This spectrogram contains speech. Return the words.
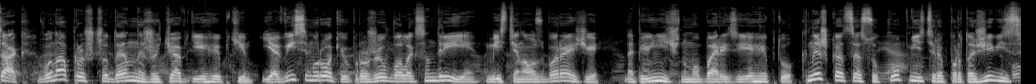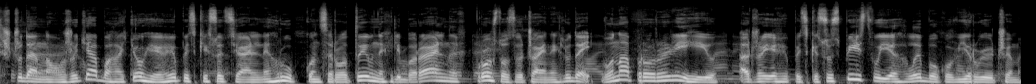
Так, вона про щоденне життя в Єгипті. Я вісім років прожив в Олександрії, місті на узбережжі, на північному березі Єгипту. Книжка це сукупність репортажів із щоденного життя багатьох єгипетських соціальних груп консервативних, ліберальних, просто звичайних людей. Вона про релігію, адже єгипетське суспільство є глибоко віруючим.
